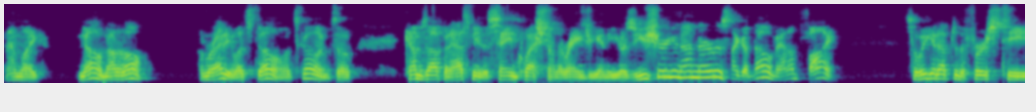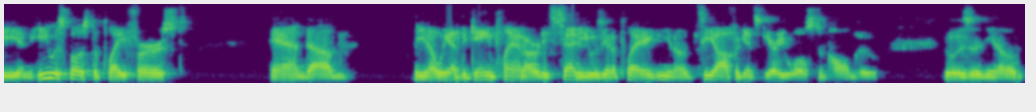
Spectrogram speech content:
And I'm like, No, not at all. I'm ready. Let's go. Let's go. And so he comes up and asks me the same question on the range again. He goes, Are you sure you're not nervous? I go, No, man, I'm fine. So we get up to the first tee, and he was supposed to play first. And um, you know, we had the game plan already set. He was going to play, you know, tee off against Gary Wolstenholme, who, who was a, you know,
